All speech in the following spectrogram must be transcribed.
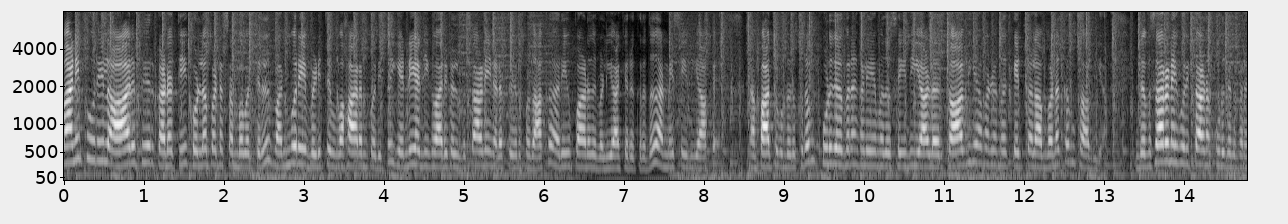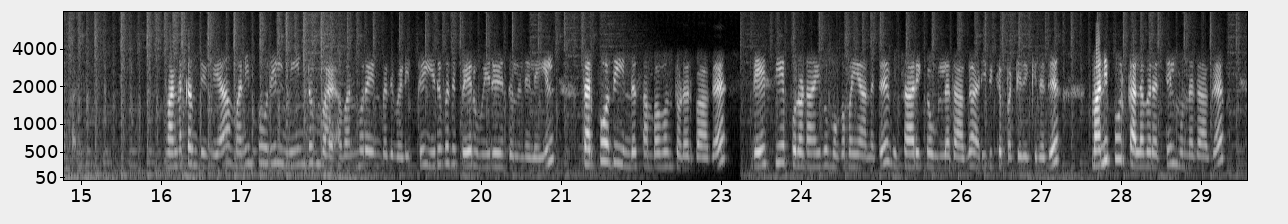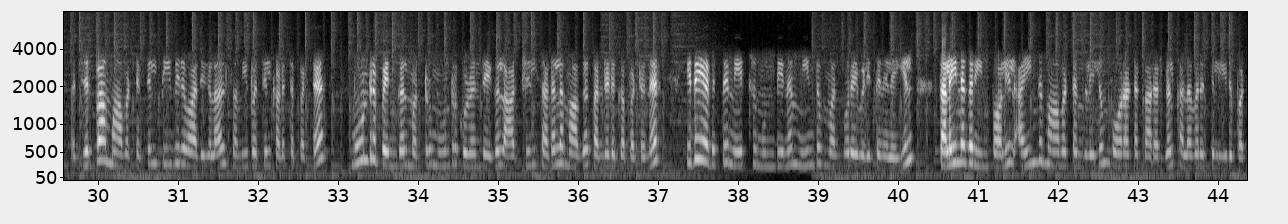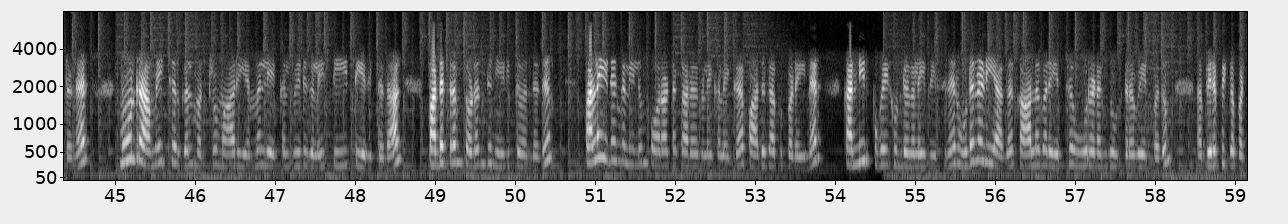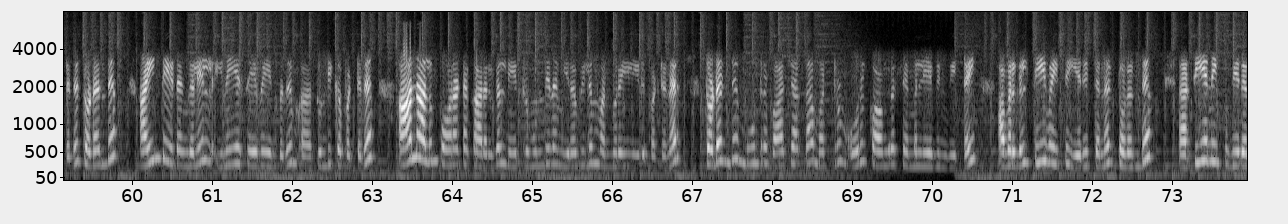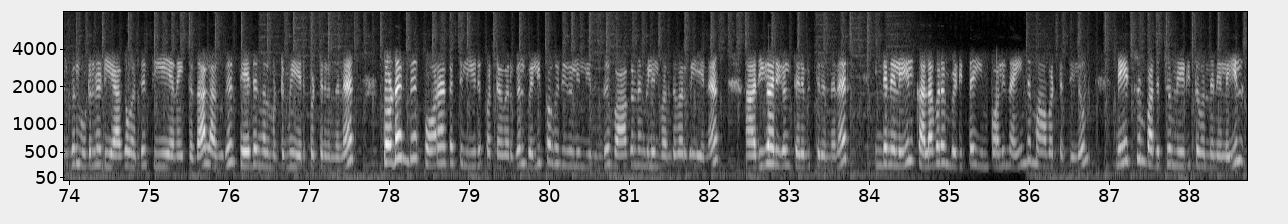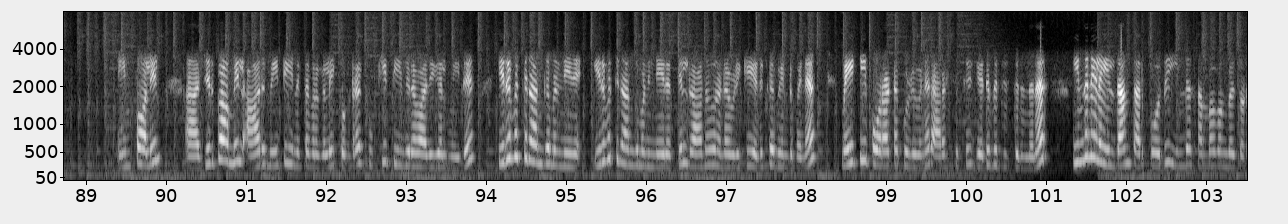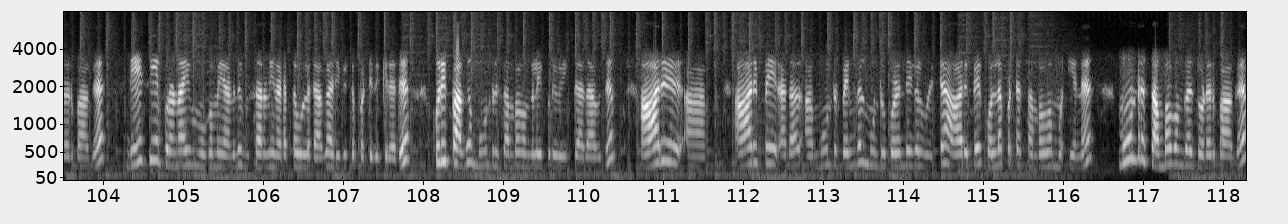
மணிப்பூரில் ஆறு பேர் கடத்தி கொல்லப்பட்ட சம்பவத்தில் வன்முறை வெடித்த விவகாரம் குறித்து எண்ணெய் அதிகாரிகள் விசாரணை நடத்தியிருப்பதாக அறிவிப்பானது வெளியாகியிருக்கிறது. அண்மை செய்தியாக நாம் பார்த்துக் கொண்டிருக்கிறோம். கூடுதல் விவரங்களை எமது செய்தியாளர் காவியா வழங்க கேட்கலாம். வணக்கம் காவியா. இந்த விசாரணை குறித்தான கூடுதல் விவரங்கள். வணக்கம் திவ்யா. மணிப்பூரில் மீண்டும் வன்முறை என்பது வெடித்து இருபது பேர் உயிரிழந்துள்ள நிலையில் தற்போது இந்த சம்பவம் தொடர்பாக தேசிய புலனாய்வு முகமையானது விசாரிக்க உள்ளதாக அறிவிக்கப்பட்டிருக்கிறது. மணிப்பூர் கலவரத்தில் முன்னதாக ஜெப்பா மாவட்டத்தில் தீவிரவாதிகளால் சமீபத்தில் கடத்தப்பட்ட மூன்று பெண்கள் மற்றும் மூன்று குழந்தைகள் ஆற்றில் சடலமாக கண்டெடுக்கப்பட்டனர். இதையடுத்து நேற்று முன்தினம் மீண்டும் வன்முறை வெடித்த நிலையில் தலைநகர் இம்பாலில் ஐந்து மாவட்டங்களிலும் போராட்டக்காரர்கள் கலவரத்தில் ஈடுபட்டனர். மூன்று அமைச்சர்கள் மற்றும் ஆறு எம்எல்ஏக்கள் வீடுகளை தீயிட்டு எரித்ததால் பதற்றம் தொடர்ந்து நீடித்து வந்தது. பல இடங்களிலும் போராட்டக்காரர்களை கலைக்க பாதுகாப்பு படையினர் கண்ணீர் புகை குண்டுகளை வீசினர். உடனடியாக காலவரையற்ற ஊரடங்கு உத்தரவு என்பதும் பிறப்பிக்கப்பட்டது. தொடர்ந்து ஐந்து இடங்களில் இணைய சேவை என்பது துண்டிக்கப்பட்டது. ஆனாலும் போராட்டக்காரர்கள் நேற்று முன்தினம் இரவிலும் வன்முறையில் ஈடுபட்டனர். தொடர்ந்து மூன்று பாஜக மற்றும் ஒரு காங்கிரஸ் எம்எல்ஏவின் வீட்டை அவர்கள் தீ வைத்து எரித்தனர். தொடர்ந்து தீயணைப்பு வீரர்கள் உடனடியாக வந்து தீயை அணைத்ததால் அங்கு சேதங்கள் மட்டுமே ஏற்பட்டிருந்தன. தொடர்ந்து போராட்டத்தில் ஈடுபட்டவர்கள் வெளிப்பகுதிகளில் இருந்து வாகனங்களில் வந்தவர்கள் என அதிகாரிகள் தெரிவித்திருந்தனர். இந்த நிலையில் கலவரம் வெடித்த இம்பாலின் ஐந்து மாவட்டத்திலும் நேற்றும் பதற்றம் நீடித்து வந்த நிலையில் இம்பாலில் ஜிர்பாமில் ஆறு மேட்டி இனத்தவர்களை கொன்ற குக்கி தீவிரவாதிகள் மீது இருபத்தி நான்கு மணி இருபத்தி நான்கு மணி நேரத்தில் ராணுவ நடவடிக்கை எடுக்க வேண்டும் என மேட்டி போராட்ட குழுவினர் அரசுக்கு கெடு விதித்திருந்தனர். இந்த நிலையில்தான் தற்போது இந்த சம்பவங்கள் தொடர்பாக தேசிய புலனாய்வு முகமையானது விசாரணை நடத்த உள்ளதாக அறிவிக்கப்பட்டிருக்கிறது. குறிப்பாக மூன்று சம்பவங்களை குறிவைத்து அதாவது ஆறு ஆறு பேர் அதாவது மூன்று பெண்கள் மூன்று குழந்தைகள் உள்ளிட்ட ஆறு பேர் கொல்லப்பட்ட சம்பவம் என மூன்று சம்பவங்கள் தொடர்பாக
